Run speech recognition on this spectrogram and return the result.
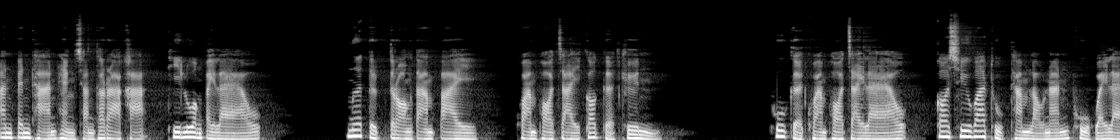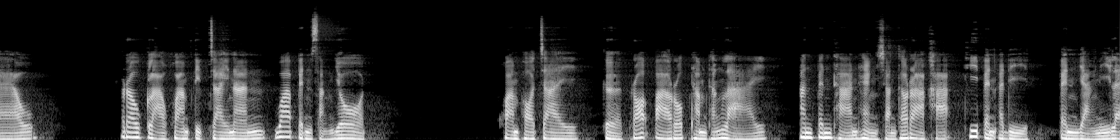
อันเป็นฐานแห่งฉันทราคะที่ล่วงไปแล้ว เมื่อตึกตรองตามไป ความพอใจก็เกิดขึ้น ผู้เกิดความพอใจแล้ว ก็ชื่อว่าถูกธรรมเหล่านั้นผูกไว้แล้ว เรากล่าวความติดใจนั้นว่าเป็นสังโยชน์ความพอใจเกิดเพราะปารบธรรมทั้งหลาย อันเป็นฐานแห่งฉันทราคะที่เป็นอดีต เป็นอย่างนี้แล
